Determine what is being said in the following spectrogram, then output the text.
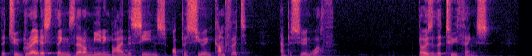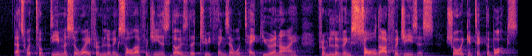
the two greatest things that are meaning behind the scenes are pursuing comfort and pursuing wealth. Those are the two things. That's what took Demas away from living sold out for Jesus. Those are the two things that will take you and I from living sold out for Jesus. Sure, we can tick the box.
